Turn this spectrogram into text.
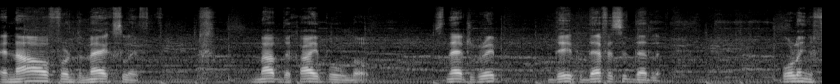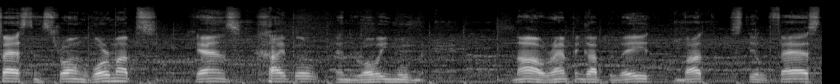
And now for the max lift. Not the high pull though. Snatch grip, deep deficit deadlift. Pulling fast and strong warm ups, hands, high pull, and rowing movement. Now ramping up the weight, but still fast,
